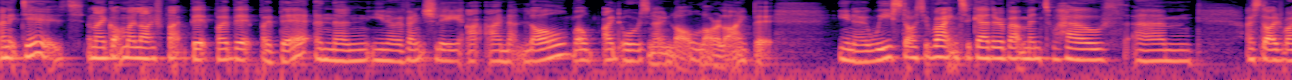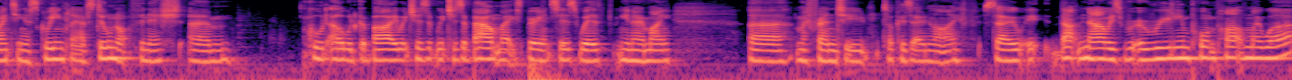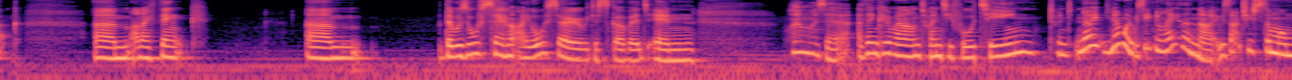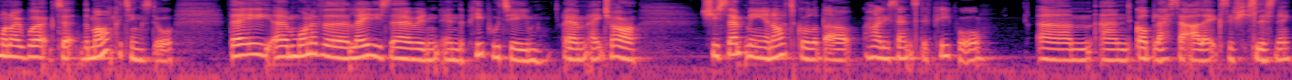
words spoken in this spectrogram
and it did and i got my life back bit by bit by bit and then you know eventually i, I met lol well i'd always known lol lorelei but you know we started writing together about mental health um i started writing a screenplay i've still not finished um called elwood goodbye which is which is about my experiences with you know my uh, my friend who took his own life. So it, that now is a really important part of my work. Um, and I think um, there was also, I also discovered in, when was it? I think around 2014. 20, no, you know, it was even later than that. It was actually someone when I worked at the marketing store. They, um, one of the ladies there in, in the people team, um, HR, she sent me an article about highly sensitive people um, and God bless her, Alex, if she's listening.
